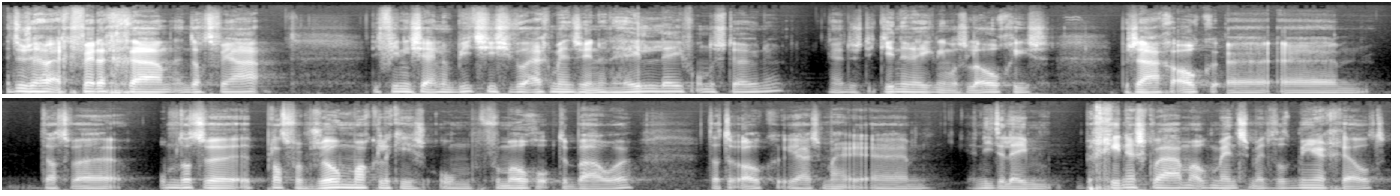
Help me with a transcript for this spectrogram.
En toen zijn we eigenlijk verder gegaan en dachten van ja, die financiële ambities, je wil eigenlijk mensen in hun hele leven ondersteunen. Ja, dus die kinderrekening was logisch. We zagen ook eh, ehm, dat we, omdat we het platform zo makkelijk is om vermogen op te bouwen, dat er ook ja, zeg maar, ehm, niet alleen beginners kwamen, ook mensen met wat meer geld.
